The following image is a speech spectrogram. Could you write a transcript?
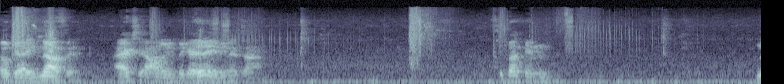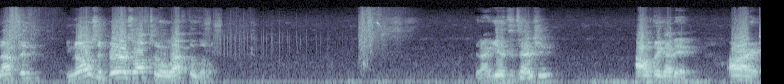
Okay, nothing. Actually, I don't even think I hit anything that time. Can... Nothing. You notice it bears off to the left a little. Did I get its attention? I don't think I did. Alright.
